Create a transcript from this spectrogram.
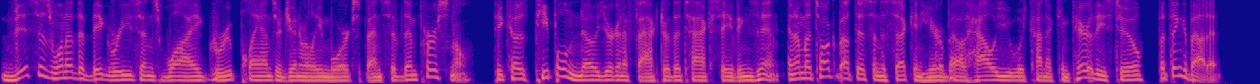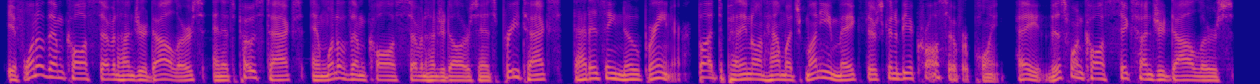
This is one of the big reasons why group plans are generally more expensive than personal because people know you're going to factor the tax savings in. And I'm going to talk about this in a second here about how you would kind of compare these two. But think about it. If one of them costs $700 and it's post tax, and one of them costs $700 and it's pre tax, that is a no brainer. But depending on how much money you make, there's going to be a crossover point. Hey, this one costs $600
